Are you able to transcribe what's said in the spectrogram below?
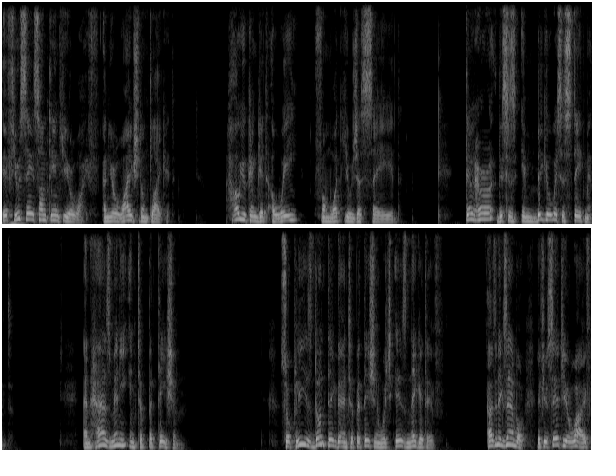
if you say something to your wife and your wife shouldn't like it how you can get away from what you just said tell her this is ambiguous statement and has many interpretation so please don't take the interpretation which is negative as an example if you say to your wife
